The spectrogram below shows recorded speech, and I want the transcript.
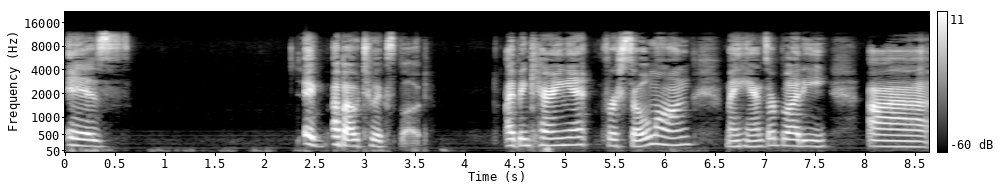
is about to explode. I've been carrying it for so long. My hands are bloody. Uh,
